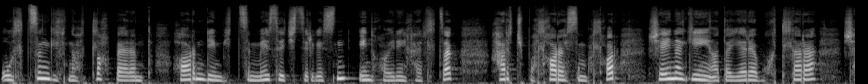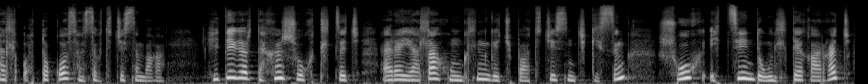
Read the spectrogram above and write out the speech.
үлдсэн гих нотлох баримт хоорондын бичсэн мессеж зэрэгс нь энэ хоёрын харилцааг харж болохоор байсан болохоор Шейнагийн одоо яриа бүх талаараа шал утгагүй сонсогдчихсэн байгаа хэдийгээр дахин шүүхтэлцэж арай ялаа хөнгөлнө гэж бодож исэн ч гэсэн шүүх эцсийн дүгнэлтээ гаргаж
